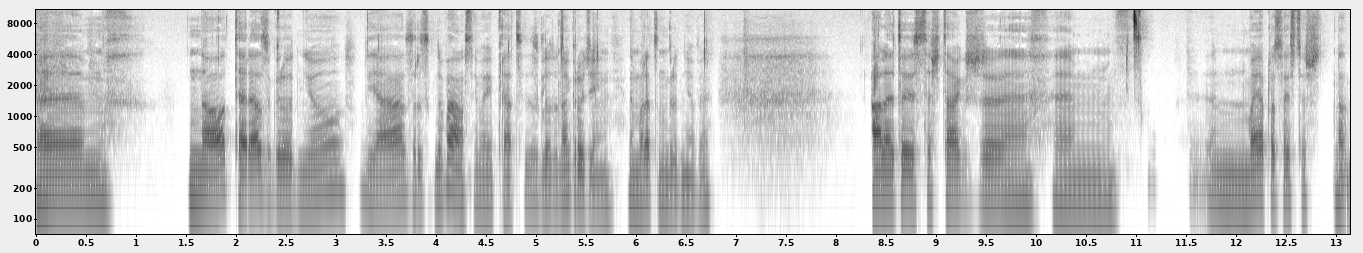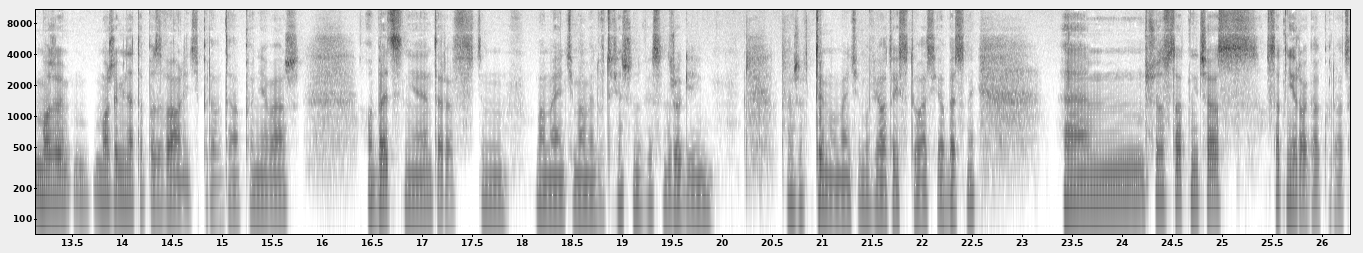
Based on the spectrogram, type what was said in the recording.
Um, no, teraz w grudniu ja zrezygnowałem z tej mojej pracy ze względu na grudzień, na maraton grudniowy. Ale to jest też tak, że um, moja praca jest też, no, może, może mi na to pozwolić, prawda? Ponieważ obecnie, teraz w tym momencie mamy 2022, także w tym momencie mówię o tej sytuacji obecnej. Um, przez ostatni czas, ostatni rok akurat,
